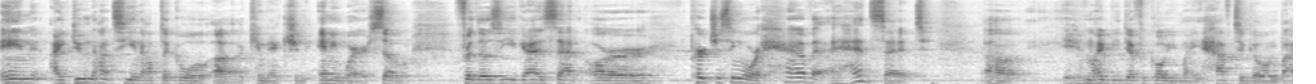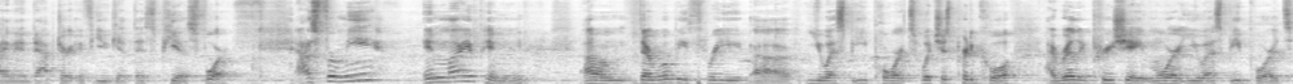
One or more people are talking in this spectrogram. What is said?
and I do not see an optical uh, connection anywhere. So for those of you guys that are purchasing or have a headset, uh, it might be difficult. You might have to go and buy an adapter if you get this PS4. As for me, in my opinion, um, there will be three uh, USB ports, which is pretty cool. I really appreciate more USB ports.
